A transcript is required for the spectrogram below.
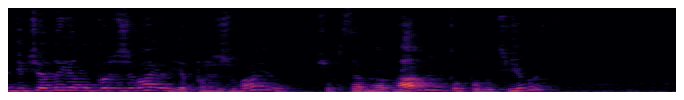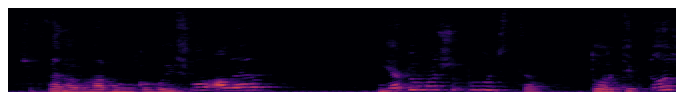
Ви дівчата, я не переживаю? Я переживаю, щоб все в нас гарненько вийшло, щоб все в нас гарненько вийшло, але я думаю, що вийде. Тортик теж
